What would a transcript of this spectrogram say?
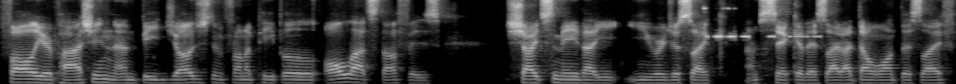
follow your passion and be judged in front of people all that stuff is shouts to me that you, you were just like i'm sick of this life i don't want this life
